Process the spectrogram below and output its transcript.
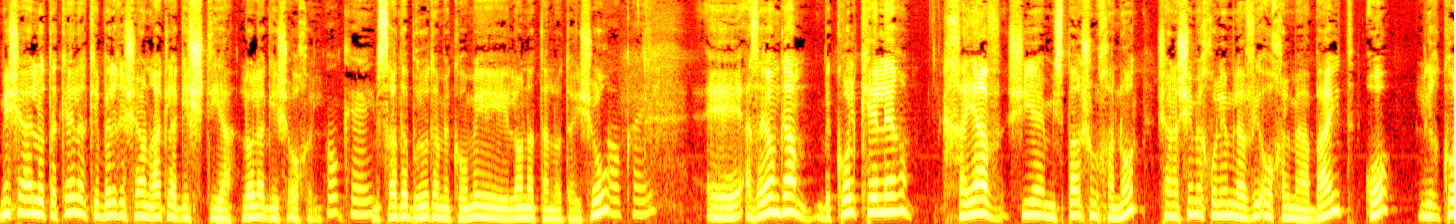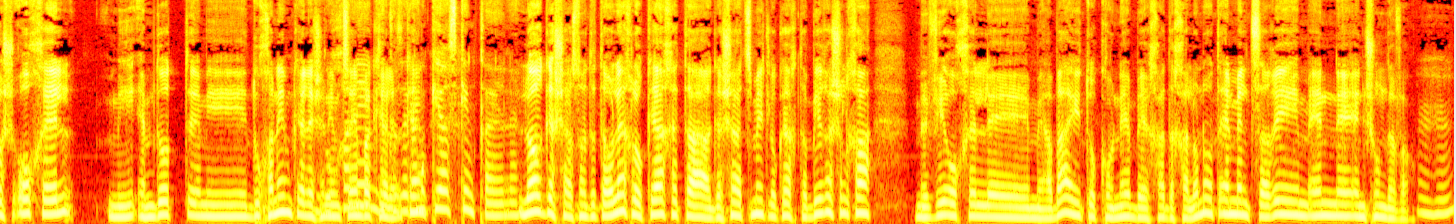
מי שהיה לו את הקלר קיבל רישיון רק להגיש שתייה, לא להגיש אוכל. אוקיי, משרד הבריאות המקומי לא נתן לו את האישור. אוקיי. אה, אז היום גם, בכל קלר חייב שיהיה מספר שולחנות שאנשים יכולים להביא אוכל מהבית, או לרכוש אוכל מעמדות, אה, מדוכנים כאלה שנמצאים דוכנים, בקלר. זה כזה כן. כמו קיוסקים כאלה. לא הרגשה, זאת אומרת, אתה הולך, לוקח את ההרגשה העצמית, לוקח את הבירה שלך, מביא אוכל אה, מהבית, או קונה באחד החלונות, אין מלצרים, אין, אה, אין שום דבר. מהמם.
